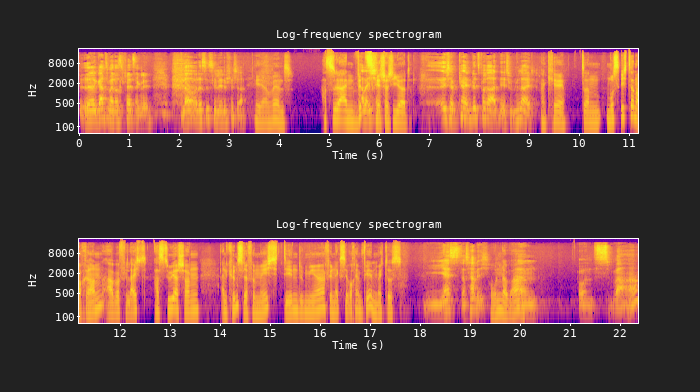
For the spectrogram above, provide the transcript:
Wow. Ganz weit aus dem Fenster gelehnt. Ich glaube, das ist Helene Fischer. Ja, Mensch. Hast du da einen Witz ich hab- recherchiert? Ich habe keinen Witz parat. Nee, tut mir leid. Okay, dann muss ich da noch ran, aber vielleicht hast du ja schon einen Künstler für mich, den du mir für nächste Woche empfehlen möchtest. Yes, das habe ich. Wunderbar. Ähm, und zwar,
